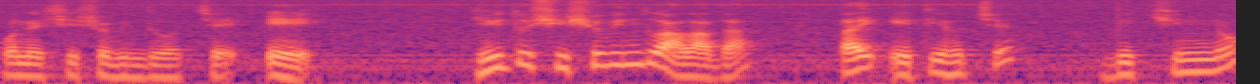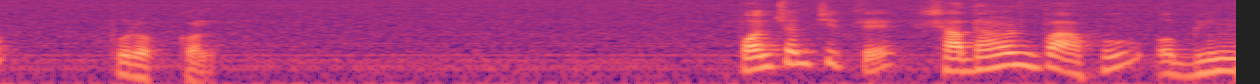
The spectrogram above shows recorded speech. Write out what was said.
কোণের শীর্ষবিন্দু হচ্ছে এ যেহেতু শীর্ষবিন্দু আলাদা, তাই এটি হচ্ছে বিচ্ছিন্ন পূরককোণ পঞ্চম চিত্রে সাধারণ বাহু ও ভিন্ন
